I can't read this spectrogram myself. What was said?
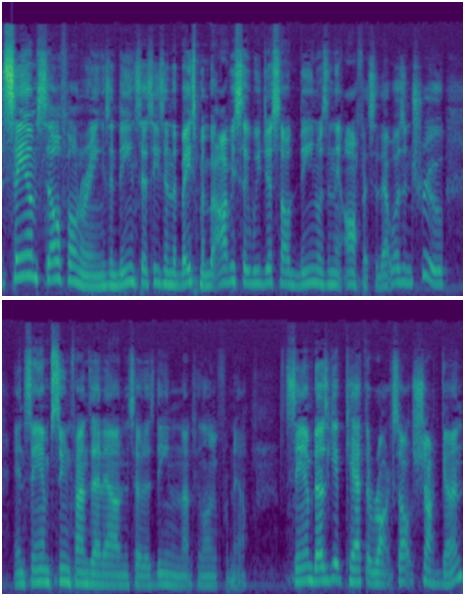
Sam's cell phone rings and Dean says he's in the basement, but obviously we just saw Dean was in the office, so that wasn't true. And Sam soon finds that out, and so does Dean not too long from now. Sam does give Kat the rock salt shotgun.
